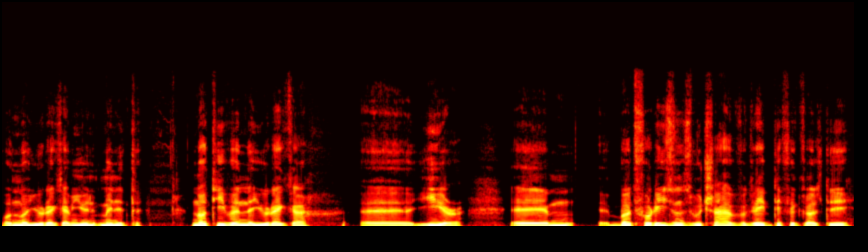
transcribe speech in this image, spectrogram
or no eureka minute, not even a eureka uh, year. Um, but for reasons which I have great difficulty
